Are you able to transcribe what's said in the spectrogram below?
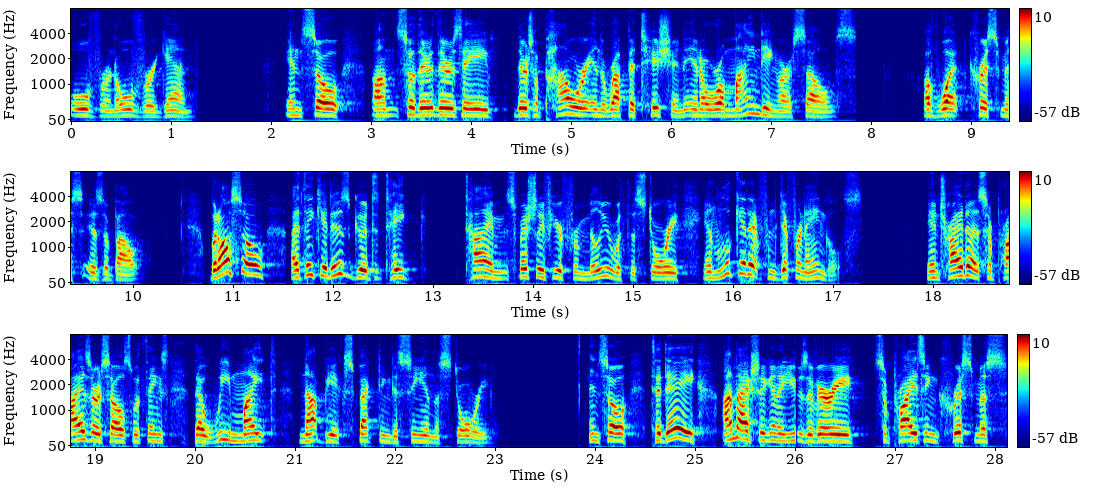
over and over again. And so, um, so there, there's, a, there's a power in the repetition, in a reminding ourselves of what Christmas is about. But also, I think it is good to take time, especially if you're familiar with the story, and look at it from different angles and try to surprise ourselves with things that we might not be expecting to see in the story. And so today, I'm actually going to use a very surprising Christmas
